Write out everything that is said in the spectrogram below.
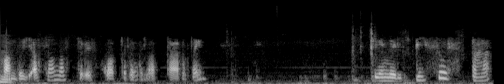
cuando ya son las 3, 4 de la tarde, en el piso está,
